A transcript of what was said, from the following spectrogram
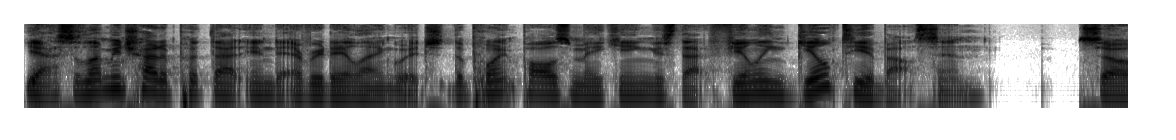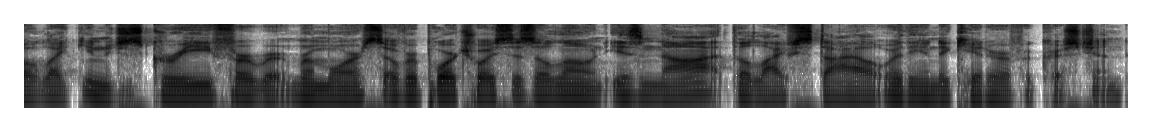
Yeah, so let me try to put that into everyday language. The point Paul's making is that feeling guilty about sin, so, like, you know, just grief or remorse over poor choices alone is not the lifestyle or the indicator of a Christian.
